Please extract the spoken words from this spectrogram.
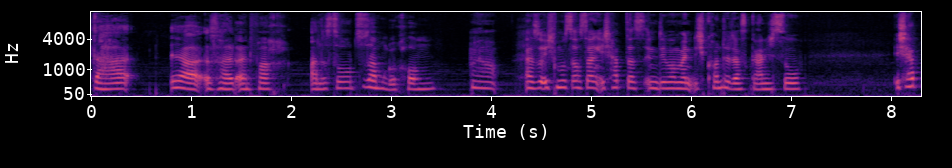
da, ja, ist halt einfach alles so zusammengekommen. Ja, also ich muss auch sagen, ich habe das in dem Moment, ich konnte das gar nicht so. Ich habe,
